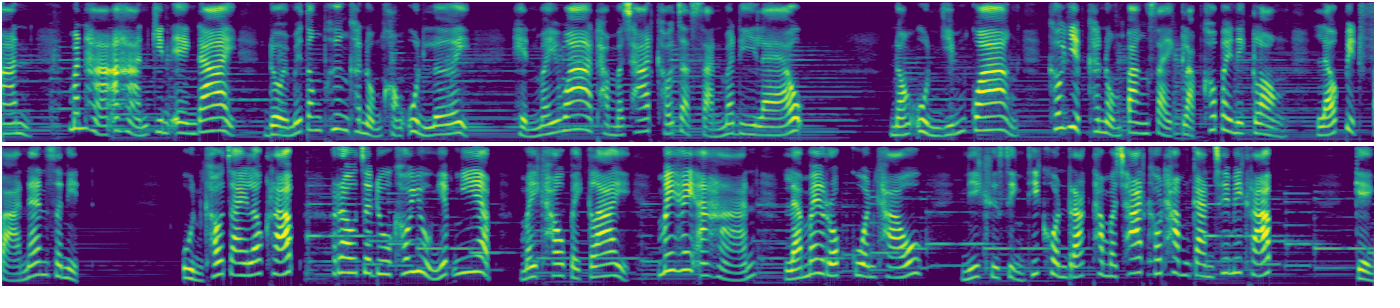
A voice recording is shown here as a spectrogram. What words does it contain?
มัน มันหาอาหารกินเองได้ โดยไม่ต้องพึ่งขนมของอุ่นเลย เห็นไหมว่าธรรมชาติเขาจัดสรรมาดีแล้ว น้องอุ่นยิ้มกว้าง เขาหยิบขนมปังใส่กลับเข้าไปในกล่อง แล้วปิดฝาแน่นสนิท อุ่นเข้าใจแล้วครับ เราจะดูเขาอยู่เงียบๆ ไม่เข้าไปใกล้ ไม่ให้อาหาร และไม่รบกวนเขา นี่คือสิ่งที่คนรักธรรมชาติเขาทำกันใช่ไหมครับ เก่ง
